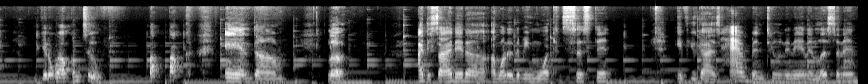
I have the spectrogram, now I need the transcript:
You get a welcome too. Buck, buck. And um, look, I decided uh, I wanted to be more consistent. If you guys have been tuning in and listening,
